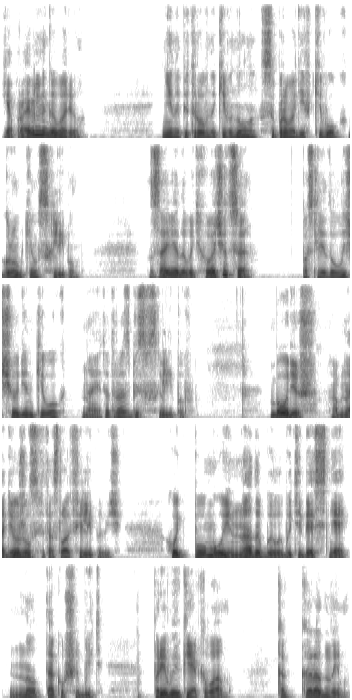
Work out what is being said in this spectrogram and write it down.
Я правильно говорю?» Нина Петровна кивнула, сопроводив кивок громким всхлипом. «Заведовать хочется?» Последовал еще один кивок, на этот раз без всхлипов. «Будешь», — обнадежил Святослав Филиппович. «Хоть по уму и надо было бы тебя снять, но так уж и быть. Привык я к вам, как к родным,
